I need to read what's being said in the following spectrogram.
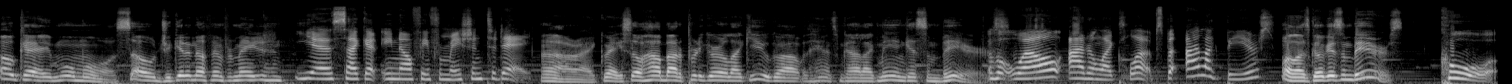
Okay, Momo, so did you get enough information? Yes, I get enough information today. Alright, great. So how about a pretty girl like you go out with a handsome guy like me and get some beers? Oh, well, I don't like clubs, but I like beers. Well, let's go get some beers. Cool.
